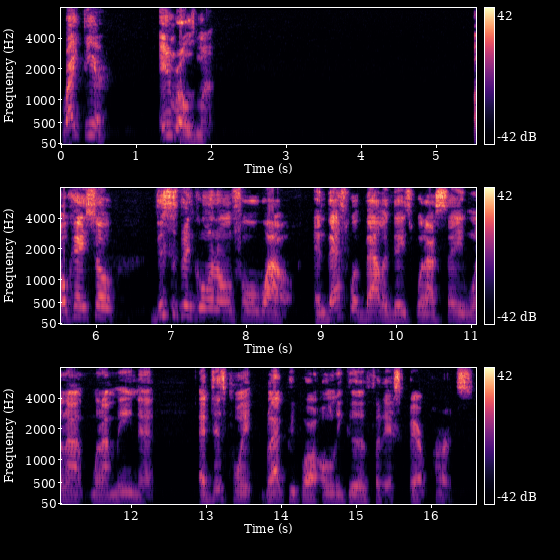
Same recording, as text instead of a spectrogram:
Right there in Rosemont. Okay, so this has been going on for a while. And that's what validates what I say when I when I mean that. At this point, black people are only good for their spare parts.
